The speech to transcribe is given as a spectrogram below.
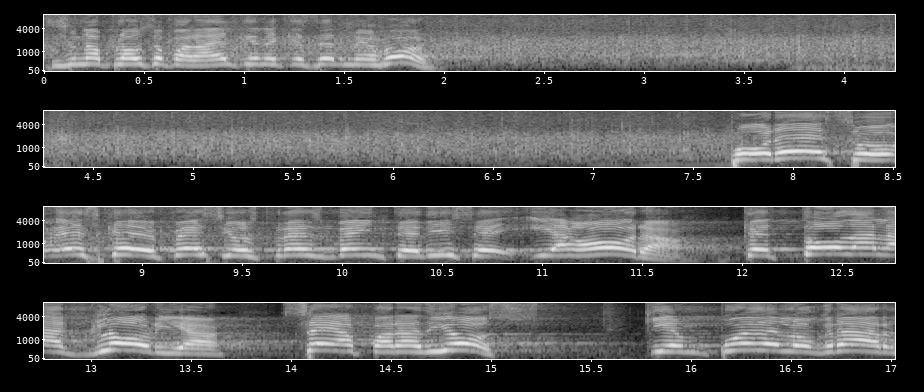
si es un aplauso para Él, tiene que ser mejor. Por eso es que Efesios 3:20 dice, y ahora que toda la gloria sea para Dios, quien puede lograr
